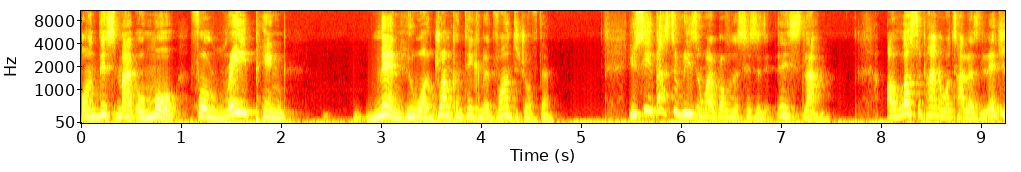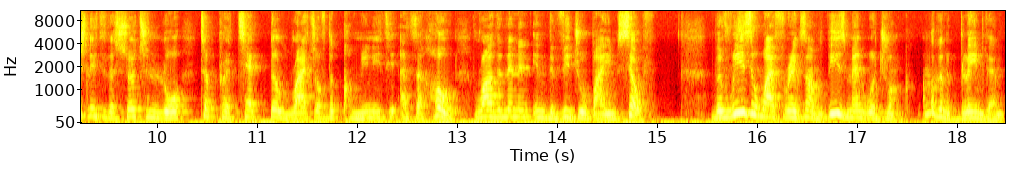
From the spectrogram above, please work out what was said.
on this man or more for raping men who are drunk and taking advantage of them. You see, that's the reason why, brothers and sisters, in Islam, Allah subhanahu wa ta'ala has legislated a certain law to protect the rights of the community as a whole rather than an individual by himself. The reason why, for example, these men were drunk, I'm not going to blame them.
